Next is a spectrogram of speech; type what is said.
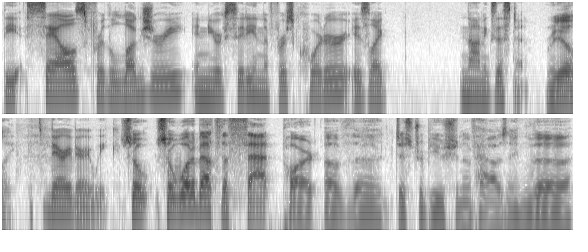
the sales for the luxury in New York City in the first quarter is like non-existent. Really? It's very very weak. So so what about the fat part of the distribution of housing? The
